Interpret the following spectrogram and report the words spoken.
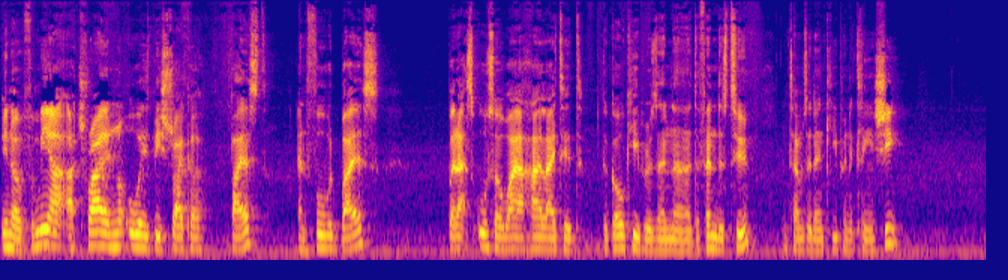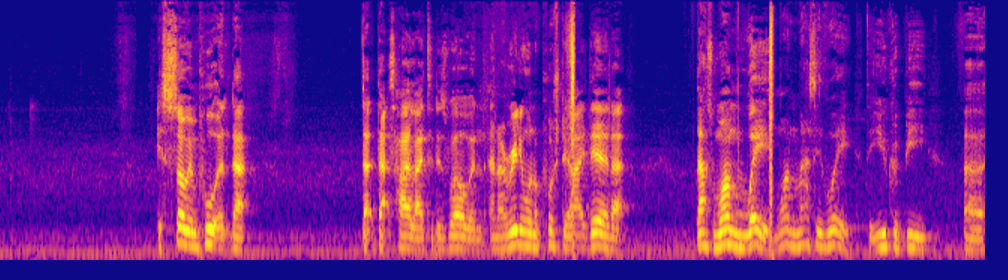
you know, for me, I, I try and not always be striker biased and forward biased, but that's also why I highlighted the goalkeepers and uh, defenders too, in terms of them keeping a clean sheet. It's so important that that that's highlighted as well. And and I really want to push the idea that that's one way one massive way that you could be uh,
